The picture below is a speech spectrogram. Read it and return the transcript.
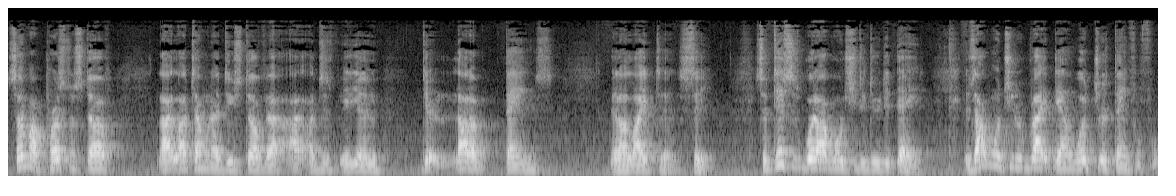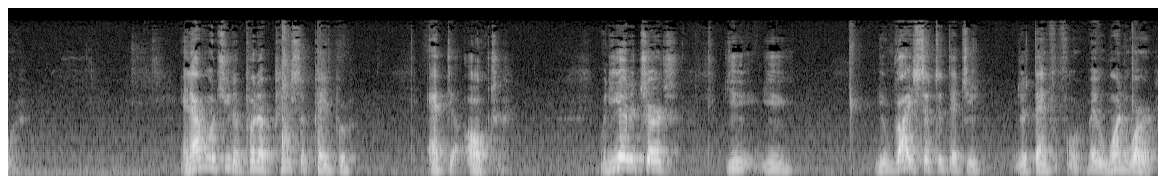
Some of my personal stuff, a lot, a lot of time when I do stuff, I, I, I just video a lot of things that I like to see. So this is what I want you to do today. Is I want you to write down what you're thankful for. And I want you to put a piece of paper at the altar. When you go to church, you you you write something that you you're thankful for. Maybe one word.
